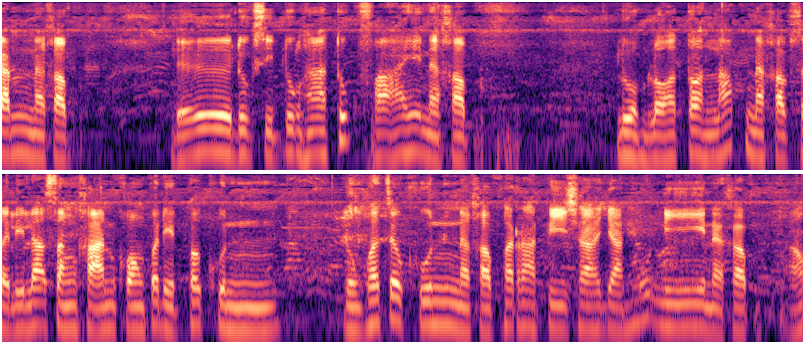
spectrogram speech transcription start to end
กันนะครับ เด้อดุกศิษย์ดุงหาทุกฝ่ายนะครับรวมรอต้อนรับนะครับสรีระสังขารของพระเดชพระคุณหลวงพ่อเจ้าคุณนะครับ พระราชปีชายันมุนีนะครับ เอา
